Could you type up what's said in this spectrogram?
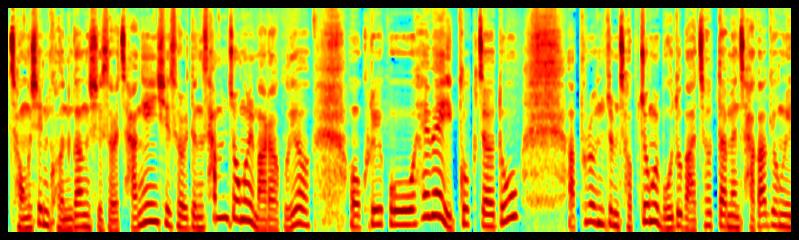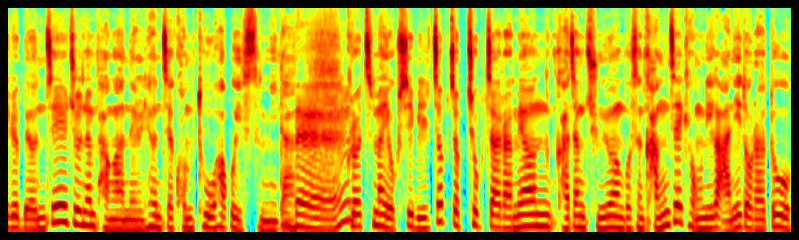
정신 건강 시설, 장애인 시설 등 3종을 말하고요. 어, 그리고 해외 입국자도 앞으로는 좀 접종을 모두 마쳤다면 자가격리를 면제해 주는 방안을 현재 검토하고 있습니다. 네. 그렇지만 역시 밀접 접촉자라면 가장 중요한 것은 강제 격리가 아니더라도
